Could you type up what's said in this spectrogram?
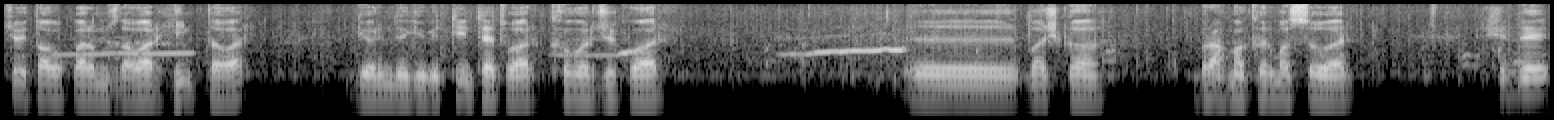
Köy tavuklarımız da var. Hint de var. Göründüğü gibi tintet var. Kıvırcık var. Ee, başka Brahma kırması var. Şimdi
